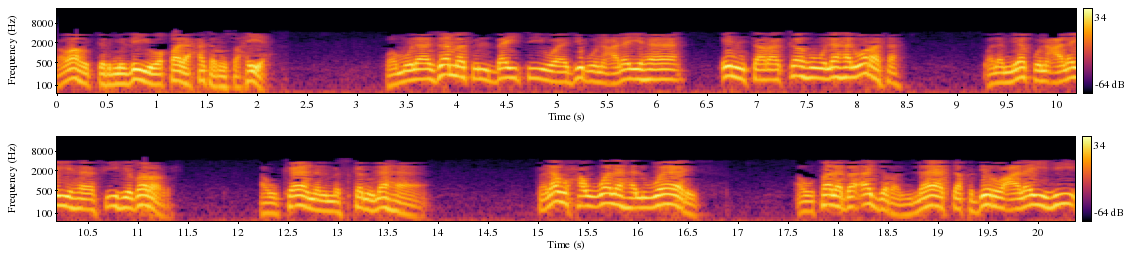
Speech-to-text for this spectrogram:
رواه الترمذي وقال حسن صحيح. وملازمة البيت واجب عليها إن تركه لها الورثة ولم يكن عليها فيه ضرر أو كان المسكن لها. فلو حولها الوارث أو طلب أجرا لا تقدر عليه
